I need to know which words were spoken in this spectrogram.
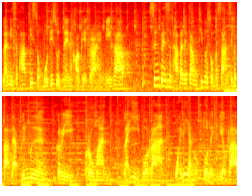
และมีสภาพที่สมบูรณ์ที่สุดในนครเพตราแห่งนี้ครับ ซึ่งเป็นสถาปัตยกรรมที่ผสมผสานศิลปะแบบพื้นเมือง กรีก โรมัน และอียิปต์โบราณ ไว้ได้อย่างลงตัวเลยทีเดียวครับ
